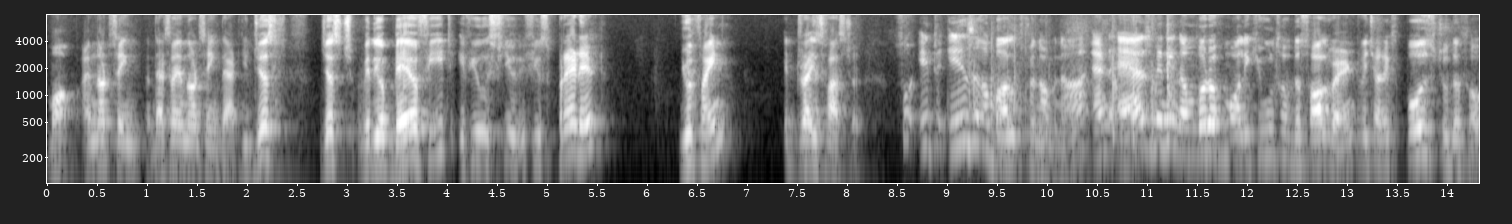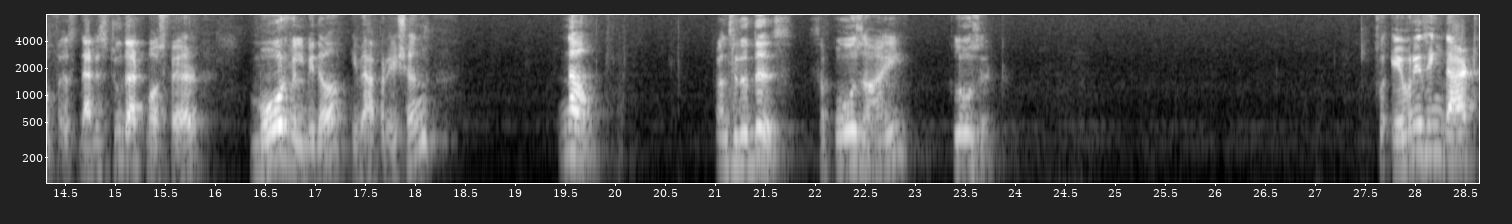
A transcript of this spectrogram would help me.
mop. I'm not saying that's why I'm not saying that. You just just with your bare feet, if you if you, if you spread it, you'll find it dries faster. So it is a bulk phenomena and as many number of molecules of the solvent which are exposed to the surface that is to the atmosphere more will be the evaporation. Now consider this suppose I close it. So everything that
